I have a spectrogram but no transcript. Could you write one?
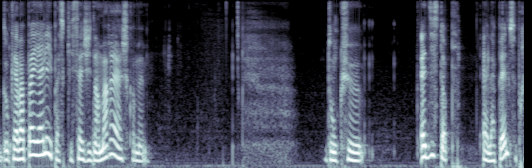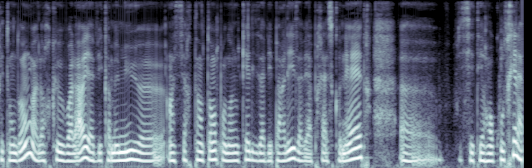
Donc elle va pas y aller parce qu'il s'agit d'un mariage quand même. Donc elle dit stop. Elle appelle ce prétendant alors que voilà, il y avait quand même eu euh, un certain temps pendant lequel ils avaient parlé, ils avaient appris à se connaître. Euh, ils s'étaient rencontrés, la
